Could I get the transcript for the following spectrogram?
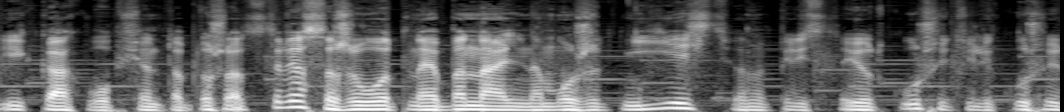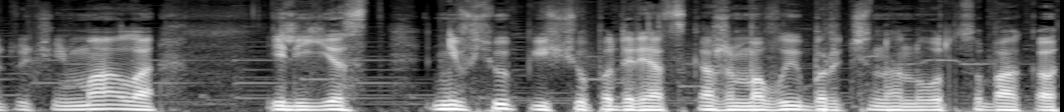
и как, в общем-то. Потому что от стресса животное банально может не есть, оно перестает кушать или кушает очень мало, или ест не всю пищу подряд, скажем, а выборочно. Ну вот собака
